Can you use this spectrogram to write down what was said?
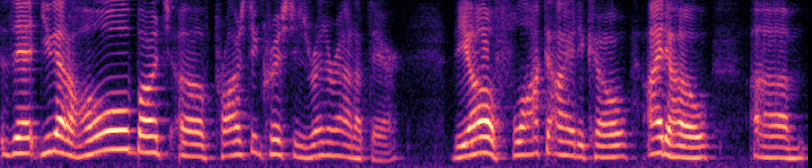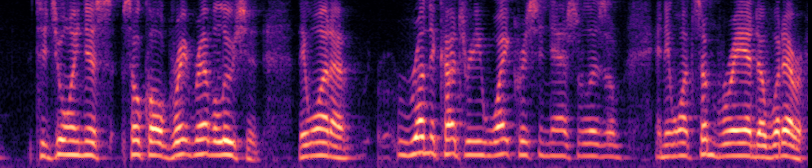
that you got a whole bunch of Protestant Christians running around up there. They all flock to Idaho, Idaho um, to join this so-called Great Revolution. They want to run the country, white Christian nationalism, and they want some brand of whatever.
